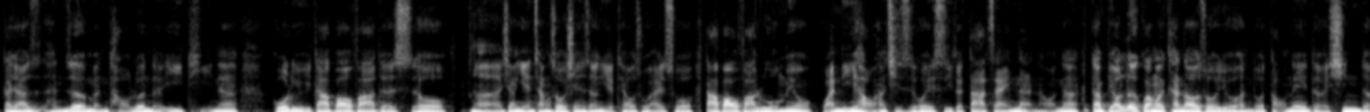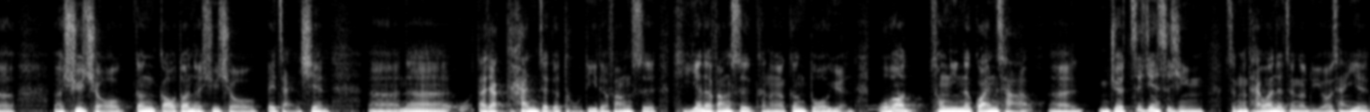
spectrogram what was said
大家很热门讨论的议题呢。国旅大爆发的时候，呃，像严长寿先生也跳出来说，大爆发如果没有管理好，它其实会是一个大灾难哈。那但比较乐观，会看到说有很多岛内的新的呃需求，更高端的需求被展现。呃，那大家看这个土地的方式、体验的方式，可能有更多元。我不知道从您的观察，呃，你觉得这件事情，整个台湾的整个旅游产业，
